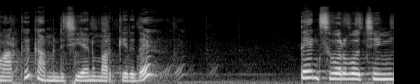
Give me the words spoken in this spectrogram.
മാർക്ക് കമന്റ് ചെയ്യാനും മറക്കരുത്. താങ്ക്സ് ഫോർ വാച്ചിങ്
